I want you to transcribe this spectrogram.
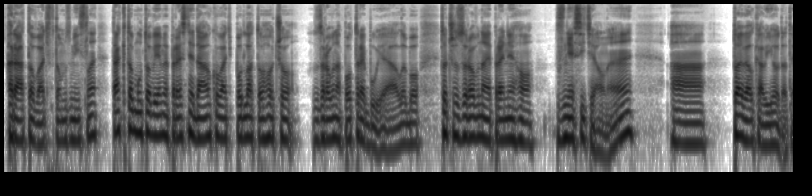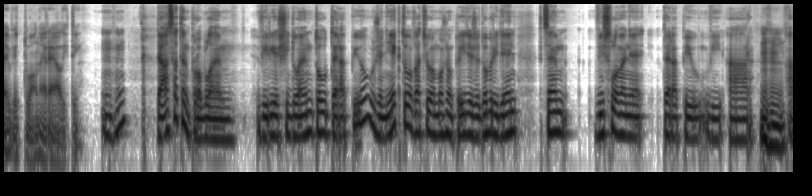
rátovať v tom zmysle, tak tomu to vieme presne dávkovať podľa toho, čo zrovna potrebuje, alebo to, čo zrovna je pre neho znesiteľné a to je veľká výhoda tej virtuálnej reality. Mm-hmm. Dá sa ten problém vyriešiť len tou terapiou, že niekto za teba možno príde, že dobrý deň, chcem vyslovene terapiu VR mm-hmm. a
